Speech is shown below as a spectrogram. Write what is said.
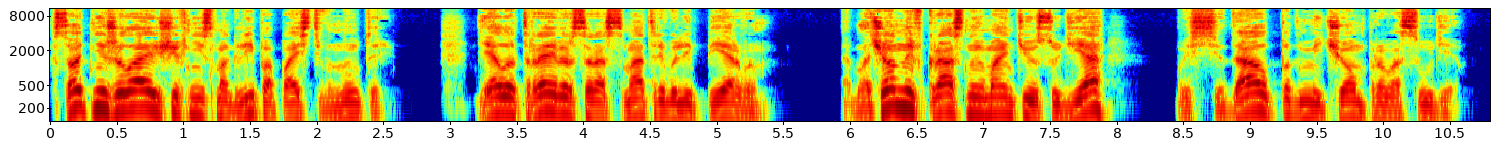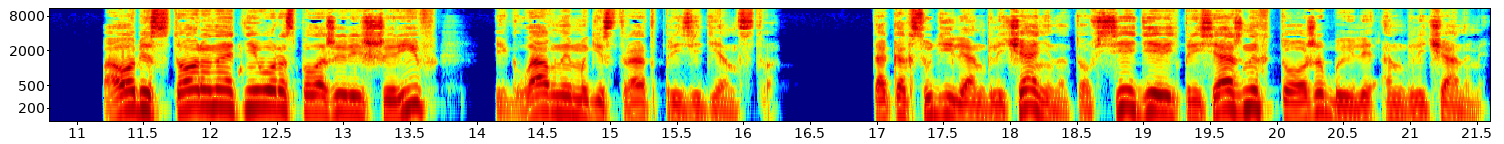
Сотни желающих не смогли попасть внутрь. Дело Треверса рассматривали первым. Облаченный в красную мантию судья восседал под мечом правосудия. По обе стороны от него расположились шериф и главный магистрат президентства. Так как судили англичанина, то все девять присяжных тоже были англичанами.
